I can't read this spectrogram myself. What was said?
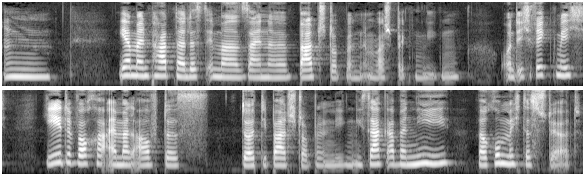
mh, mm, ja, mein Partner lässt immer seine Bartstoppeln im Waschbecken liegen. Und ich reg mich jede Woche einmal auf, dass dort die Bartstoppeln liegen. Ich sage aber nie, warum mich das stört.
